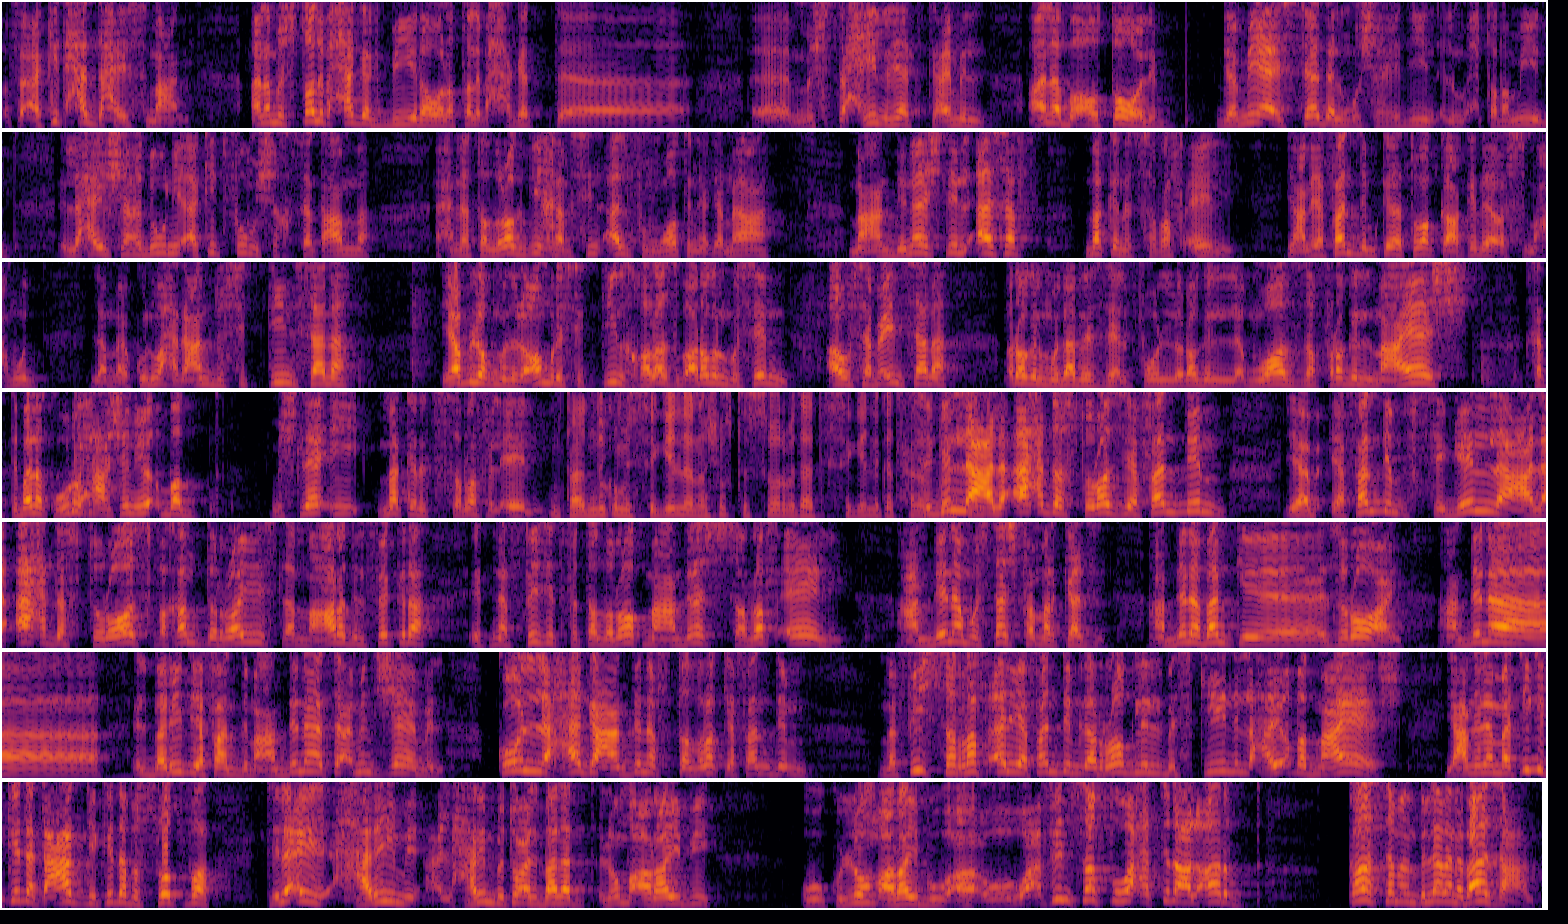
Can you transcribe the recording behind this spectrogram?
فأكيد حد هيسمعني. أنا مش طالب حاجة كبيرة ولا طالب حاجات آه، آه، مستحيل إن هي تتعمل. أنا بقى طالب جميع السادة المشاهدين المحترمين اللي هيشاهدوني أكيد فيهم الشخصيات عامة. إحنا طلراك دي خمسين ألف مواطن يا جماعة. ما عندناش للأسف مكنة صراف آلي. يعني يا فندم كده توقع كده يا أستاذ محمود لما يكون واحد عنده 60 سنة يبلغ من العمر 60 خلاص بقى راجل مسن أو 70 سنة راجل مدرس زي الفل راجل موظف راجل معاش خدت بالك؟ ويروح عشان يقبض مش لاقي مكنة الصراف الآلي. انت عندكم السجل؟ أنا شفت الصور بتاعت السجل كانت حاجة سجل. على أحدث طراز يا فندم يا يا فندم سجل على أحدث طراز فخامة الرئيس لما عرض الفكرة اتنفذت في طلراك ما عندناش صراف آلي عندنا مستشفى مركزي. عندنا بنك آه، زراعي عندنا آه، البريد يا فندم عندنا تأمين شامل. كل حاجة عندنا في طلراك يا فندم. مفيش صراف آلي يا فندم للراجل المسكين اللي هيقبض معاش. يعني لما تيجي كده تعدي كده بالصدفة تلاقي حريم الحريم بتوع البلد اللي هم قرايبي وكلهم قرايبه وق- وواقفين صف واحد كده على الأرض. قسما بالله أنا بزعل.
